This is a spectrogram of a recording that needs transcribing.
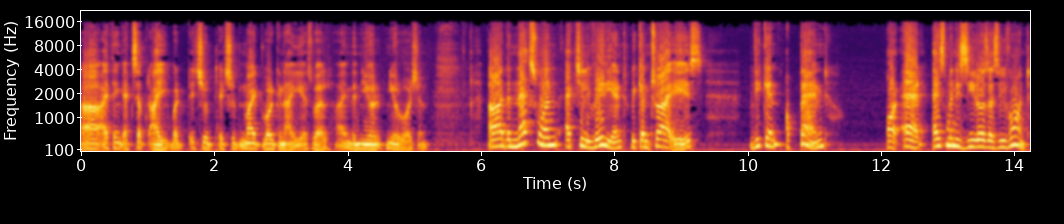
Uh, I think except IE, but it should it should might work in IE as well uh, in the newer newer version. Uh, the next one actually variant we can try is we can append or add as many zeros as we want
